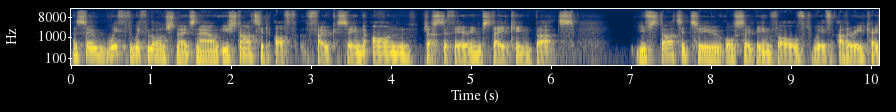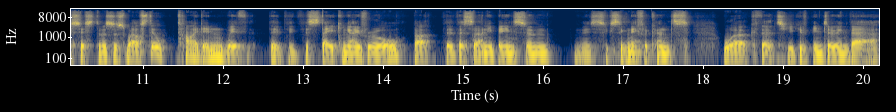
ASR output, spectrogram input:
And so with with Launchnodes now, you started off focusing on just Ethereum staking, but you've started to also be involved with other ecosystems as well, still tied in with the, the, the staking overall, but there's certainly been some significant work that you've been doing there,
